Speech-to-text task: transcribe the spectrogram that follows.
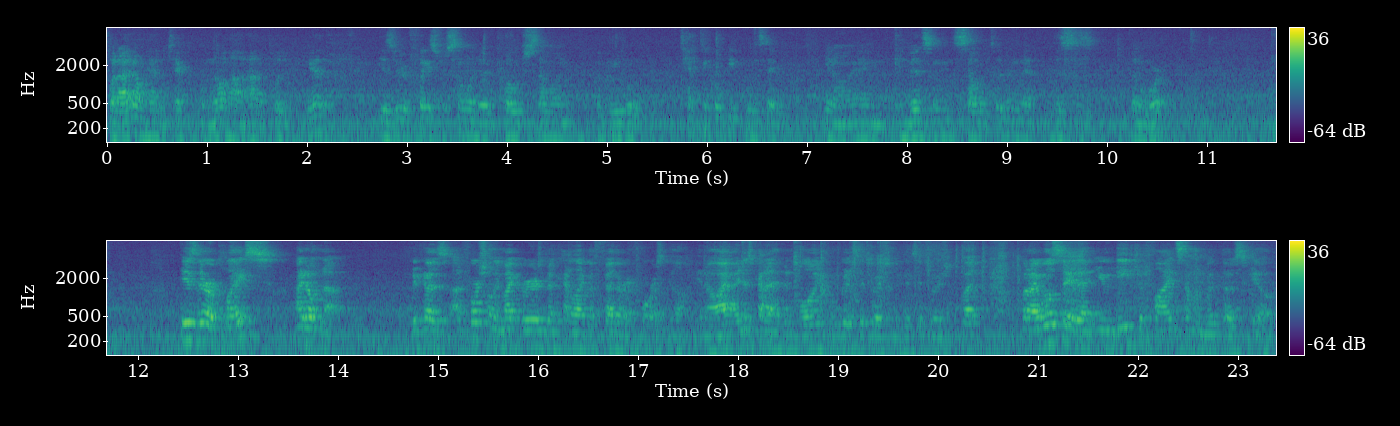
but I don't have the technical know-how how to put it together. Is there a place for someone to approach someone, a group of technical people and say, you know, and convince them, sell it to them that this is gonna work? Is there a place? I don't know. Because unfortunately, my career has been kind of like a feather in Forrest Gump. You know, I, I just kind of have been blowing from good situation to good situation. But, but I will say that you need to find someone with those skills.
